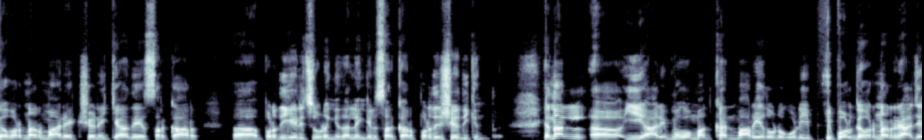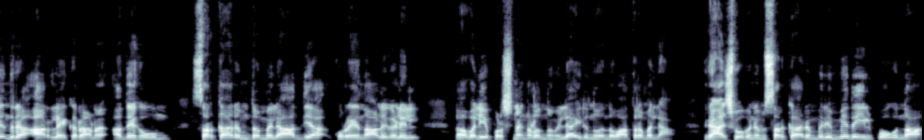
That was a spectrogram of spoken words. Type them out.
ഗവർണർമാരെ ക്ഷണിക്കാതെ സർക്കാർ പ്രതികരിച്ചു തുടങ്ങിയത് അല്ലെങ്കിൽ സർക്കാർ പ്രതിഷേധിക്കുന്നത്. എന്നാൽ ഈ ആരിഫ് മുഹമ്മദ് ഖാൻ മാറിയതോടുകൂടി ഇപ്പോൾ ഗവർണർ രാജേന്ദ്ര ആർലേക്കറാണ് അദ്ദേഹവും സർക്കാരും തമ്മിൽ ആദ്യ കുറേ നാളുകളിൽ വലിയ പ്രശ്നങ്ങളൊന്നുമില്ലായിരുന്നു എന്ന് മാത്രമല്ല രാജ്ഭവനും സർക്കാരും രമ്യതയിൽ പോകുന്ന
